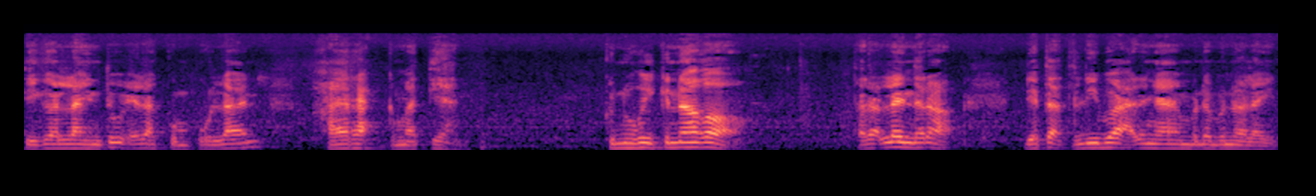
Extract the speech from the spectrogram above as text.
tiga line tu ialah kumpulan khairat kematian. Kenduri kendara. Tak ada lain tak ada. Dia tak terlibat dengan benda-benda lain.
